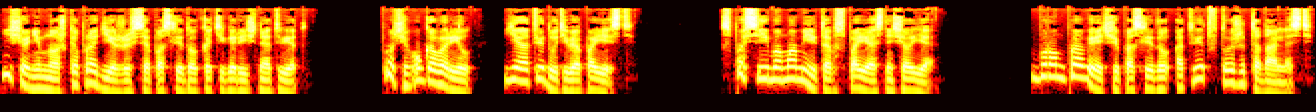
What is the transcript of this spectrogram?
«Еще немножко продержишься», — последовал категоричный ответ. «Впрочем, уговорил, я отведу тебя поесть». «Спасибо, мамита», — вспоясничал я. «Брон правечи», — последовал ответ в той же тональности.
